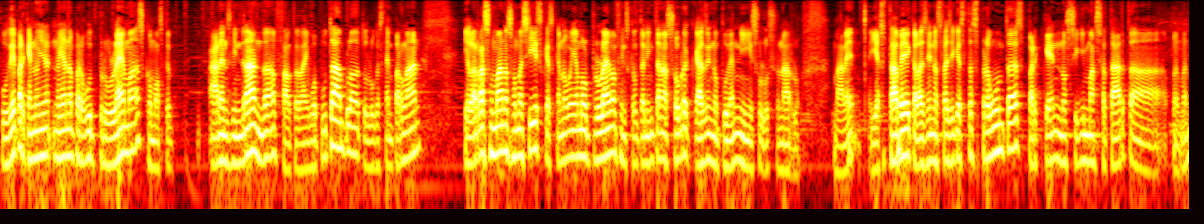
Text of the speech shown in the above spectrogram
Poder perquè no hi, no hi han aparegut problemes com els que ara ens vindran de falta d'aigua potable, tot el que estem parlant, i la raça humana som així, que és que no veiem el problema fins que el tenim tan a sobre que quasi no podem ni solucionar-lo. Vale? I està bé que la gent es faci aquestes preguntes perquè no sigui massa tard a bueno,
